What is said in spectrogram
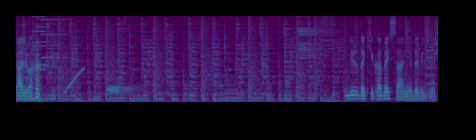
Galiba. Bir dakika 5 saniyede bitmiş.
